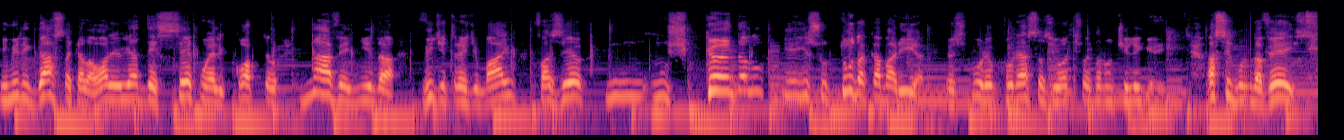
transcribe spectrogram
e me ligasse naquela hora, eu ia descer com um helicóptero na Avenida 23 de maio, fazer um, um escândalo e isso tudo acabaria. Eu, por, por essas e outras foi que eu não te liguei. A segunda vez,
